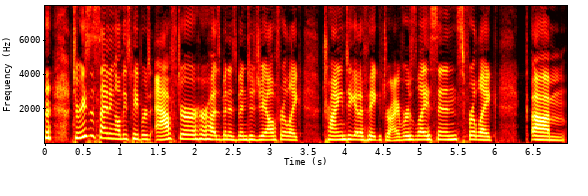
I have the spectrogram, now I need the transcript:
Teresa's signing all these papers after her husband has been to jail for like trying to get a fake driver's license for like um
